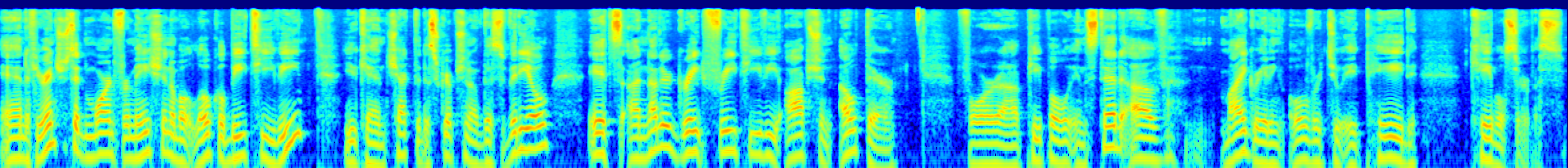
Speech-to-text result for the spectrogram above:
And if you're interested in more information about local BTV, you can check the description of this video. It's another great free TV option out there for uh, people instead of migrating over to a paid cable service.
